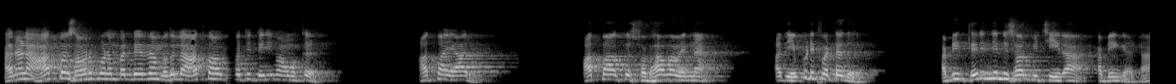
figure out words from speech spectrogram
அதனால ஆத்மா சமர்ப்பணம் பண்றேன்னா முதல்ல ஆத்மாவை பத்தி தெரியுமா உனக்கு? ஆத்மா யாரு? ஆத்மாவுக்கு சுவாவம் என்ன? அது எப்படிப்பட்டது? அப்படின்னு நீ சமர்ப்பிச்சீரா அப்படின்னு கேட்டா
